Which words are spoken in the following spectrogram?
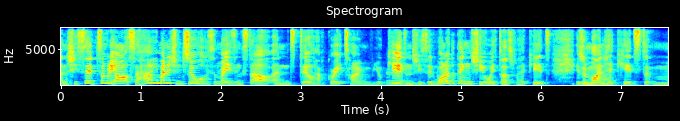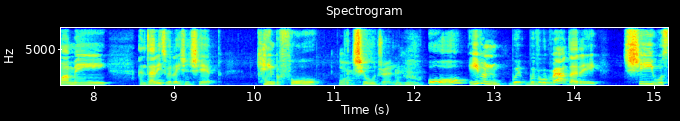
and she said, somebody asked her, "How are you managing to do all this amazing stuff and still have great time with your kids?" And she mm. said, one of the things she always does for her kids is remind her kids that mummy and daddy's relationship came before Yeah. the children, mm-hmm. or even with, with or without daddy, she was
